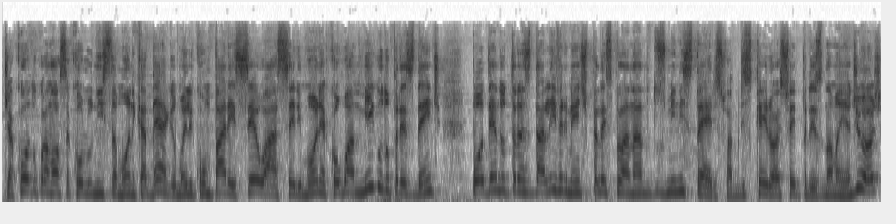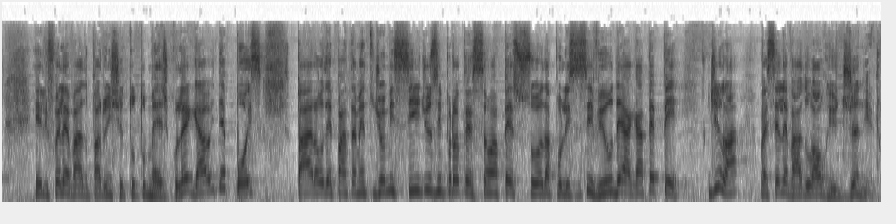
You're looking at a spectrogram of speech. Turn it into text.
De acordo com a nossa colunista Mônica Bergamo, ele compareceu à cerimônia como amigo do presidente, podendo transitar livremente pela esplanada dos ministérios. Fabrício Queiroz foi preso na manhã de hoje. Ele foi levado para o Instituto Médico Legal e depois para o Departamento de Homicídios e Proteção à Pessoa da Polícia Civil, DHPP. De lá, vai ser levado ao Rio de Janeiro.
